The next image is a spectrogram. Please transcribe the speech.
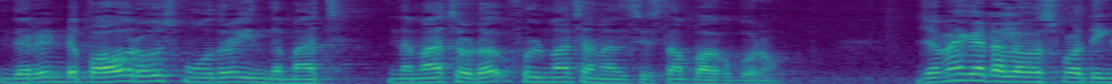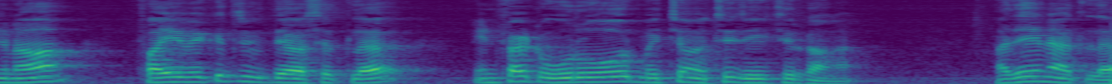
இந்த ரெண்டு பவர் ஹவுஸ் மோதுற இந்த மேட்ச் இந்த மேட்சோட ஃபுல் மேட்ச் அனாலிசிஸ் தான் பார்க்க போகிறோம் ஜமைக்கா டலவாஸ் பார்த்தீங்கன்னா ஃபைவ் விக்கெட்ஸ் வித்தியாசத்தில் இன்ஃபேக்ட் ஒரு ஓவர் மிச்சம் வச்சு ஜெயிச்சிருக்காங்க. அதே நேரத்தில்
